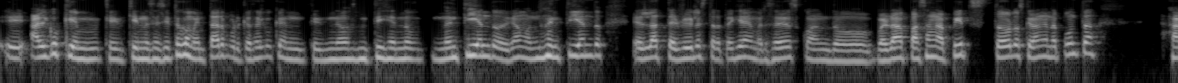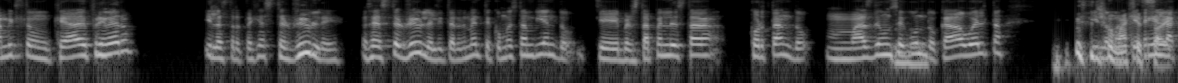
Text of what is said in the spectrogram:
Eh, algo que, que, que, necesito comentar, porque es algo que, que no, dije, no, no entiendo, digamos, no entiendo, es la terrible estrategia de Mercedes cuando, ¿verdad? Pasan a pits todos los que van en la punta, Hamilton queda de primero y la estrategia es terrible, o sea, es terrible, literalmente, como están viendo que Verstappen le está cortando más de un segundo uh -huh. cada vuelta y lo mantienen en la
